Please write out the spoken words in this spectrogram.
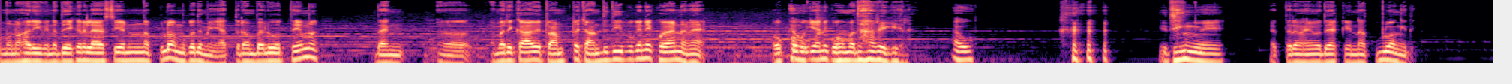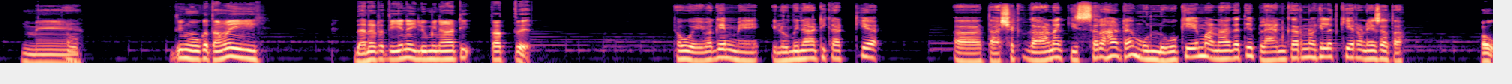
මොනහරි වෙන දේකර ලෑස්තියන්න පුළ මොකද මේ ඇත්තරම් බැලුවොත්තේම දැන් ඇමරිකාවේ ට්‍රම්ප්ට චන්දිදීපු කෙනෙ කොයන්න නෑ. ඔක්කොම. කියන කොහොමදාව කියලා. ඔව් ඉතින් මේ ඇත්තර මෙම දෙයක් එන්නත් පුළුවන් ඉති මේ. ඉතින් ඕක තමයි දැනට තියෙන ඉල්ිමිනාටි තත්ත්වය ඔව ඒ වගේ මේ ඉලුමිනාටි කට්ටිය දශක ගානක් ඉස්සරහට මුල් ලෝකයේ අනාගතය ප්ලෑන් කරන කියලත් කියරනේ සත? ඔව්.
